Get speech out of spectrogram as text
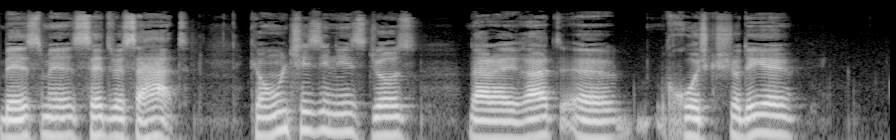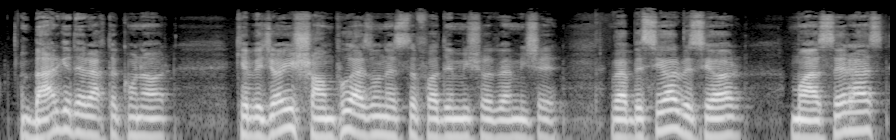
به اسم صدر صحت که اون چیزی نیست جز در حقیقت خشک شده برگ درخت کنار که به جای شامپو از اون استفاده می‌شد و میشه و بسیار بسیار موثر هست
